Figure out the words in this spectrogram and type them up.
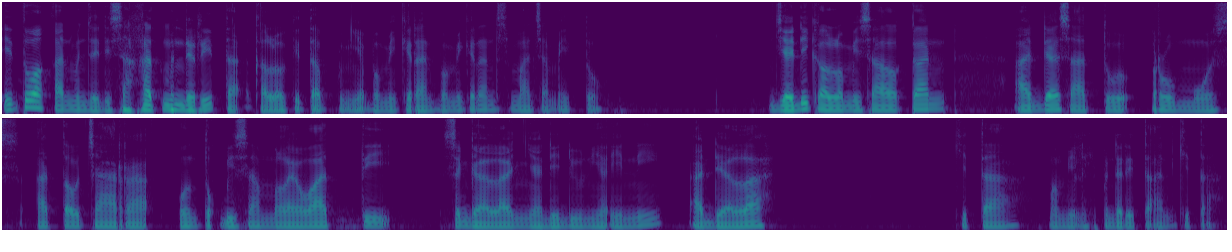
Itu akan menjadi sangat menderita kalau kita punya pemikiran-pemikiran semacam itu. Jadi kalau misalkan ada satu rumus atau cara untuk bisa melewati segalanya di dunia ini adalah kita memilih penderitaan kita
